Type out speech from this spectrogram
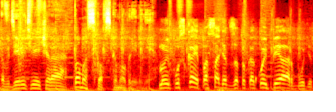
в 9 вечера по московскому времени. Ну и пускай посадят, зато какой пиар будет.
